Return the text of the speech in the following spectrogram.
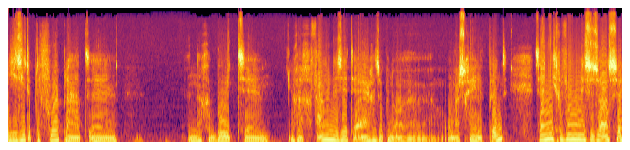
je ziet op de voorplaat een geboeid een gevangene zitten ergens op een onwaarschijnlijk punt. Het zijn niet gevangenissen zoals ze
